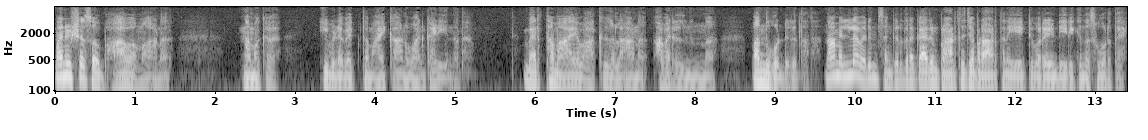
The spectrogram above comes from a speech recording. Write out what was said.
മനുഷ്യ സ്വഭാവമാണ് നമുക്ക് ഇവിടെ വ്യക്തമായി കാണുവാൻ കഴിയുന്നത്. വ്യർത്ഥമായ വാക്കുകളാണ് അവരിൽ നിന്ന് വന്നുകൊണ്ടിരുന്നത്. നാം എല്ലാവരും സങ്കീർത്തനക്കാരും പ്രാർത്ഥിച്ച പ്രാർത്ഥന ഏറ്റുപറയേണ്ടിയിരിക്കുന്ന സുഹൃത്തെ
